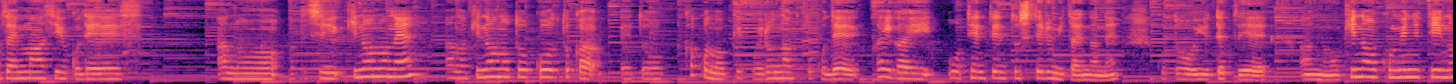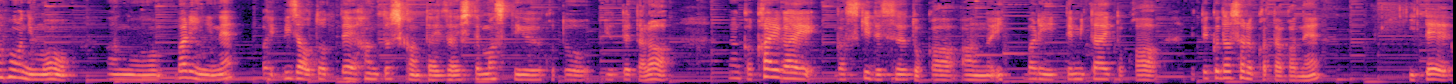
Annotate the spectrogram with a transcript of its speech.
ございます。ゆうこです。あの私昨日のね、あの昨日の投稿とかえっ、と過去の結構いろんなとこで海外を転々としてるみたいなねことを言ってて、あの昨日コミュニティの方にもあのバリにねビザを取って半年間滞在してますっていうことを言ってたら。なんか海外が好きですとかあのバリ行ってみたいとか言ってくださる方がねいて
